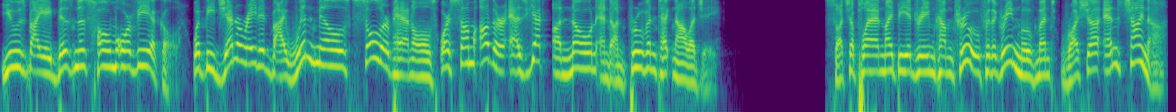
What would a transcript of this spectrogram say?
used by a business, home, or vehicle would be generated by windmills, solar panels, or some other as yet unknown and unproven technology. Such a plan might be a dream come true for the Green Movement, Russia, and China,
